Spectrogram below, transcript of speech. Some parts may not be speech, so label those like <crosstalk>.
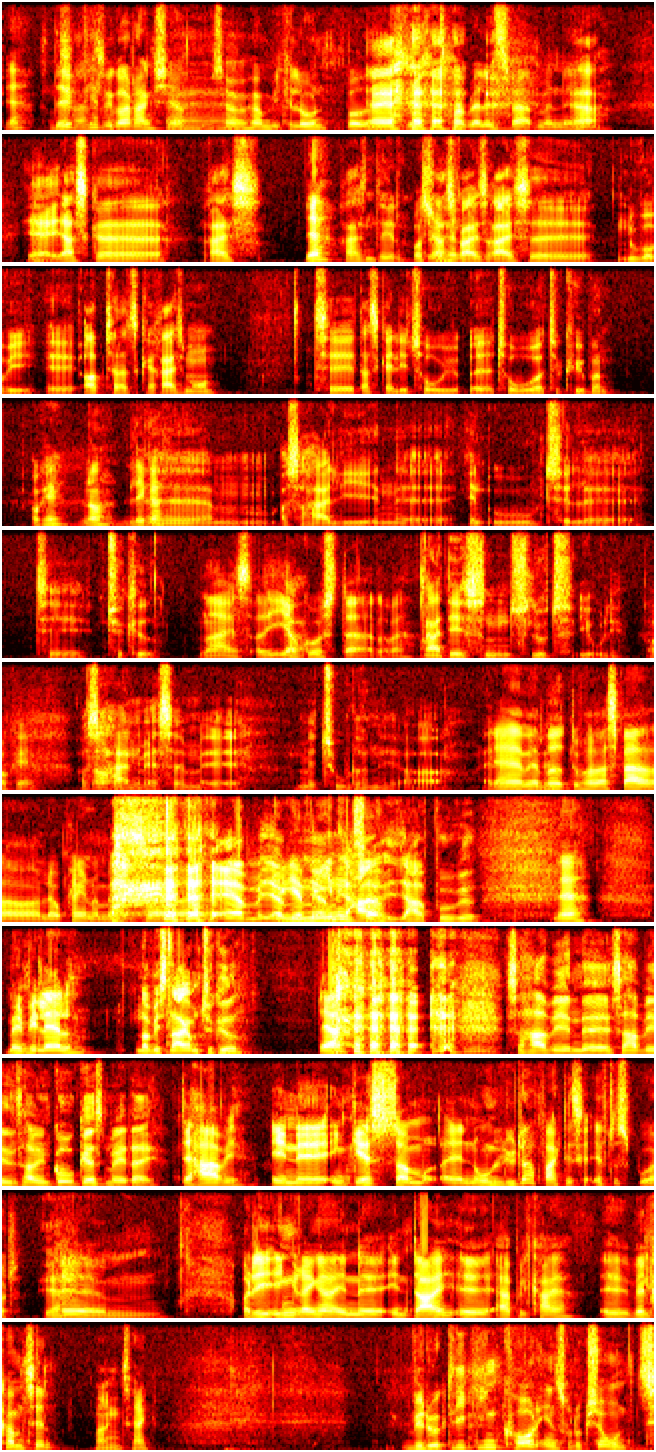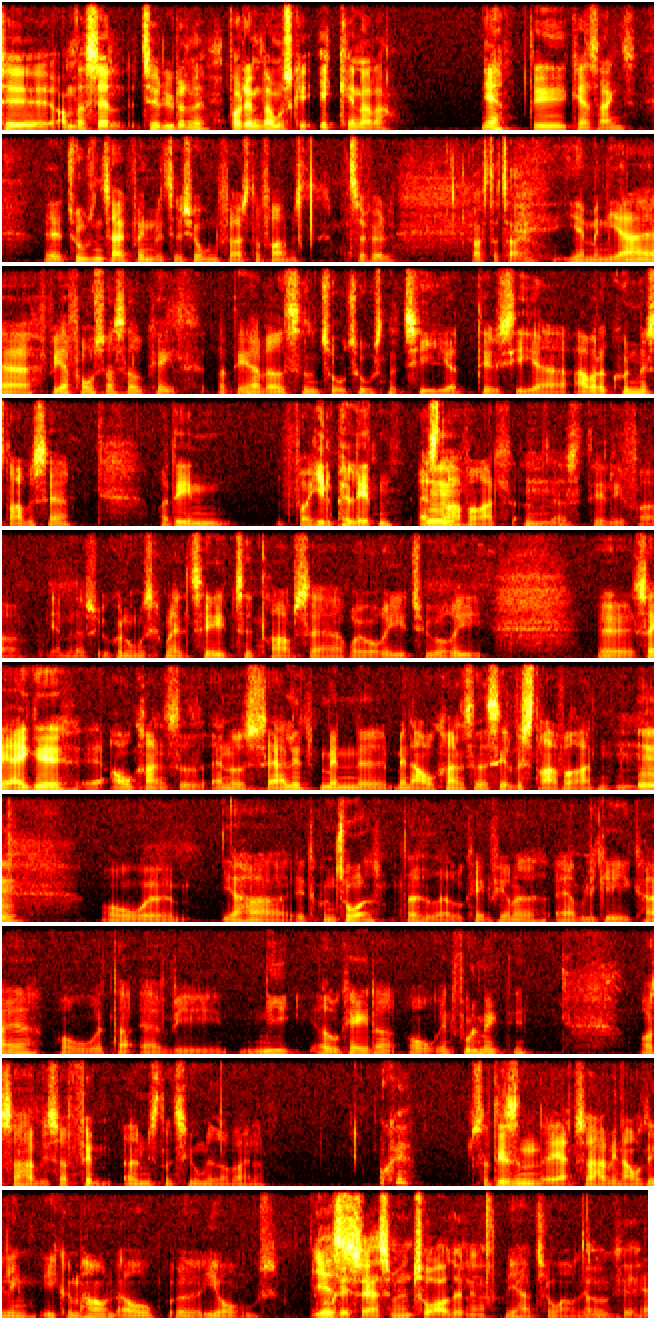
ja Sådan det kan vi godt arrangere. Ja, Ja, ja. Så må vi høre, om vi kan låne båden. Ja, ja. Det tror jeg bliver lidt svært, men... Øh, Ja. ja, jeg skal rejse. ja. Rejse en del. Hvor skal jeg skal hen? faktisk rejse, øh, nu hvor vi øh, optager, skal jeg rejse i morgen. Til, der skal jeg lige to, øh, to uger til Kyberen. Okay, nå, ligger. Øhm, og så har jeg lige en, øh, en uge til, øh, til Tyrkiet. Nice. Og det er i Ja. august der, eller hvad? Nej, det er sådan slut juli. Okay. Og så Nå, har jeg en okay. masse med, med tuterne og... alt Ja, men jeg ved, du har været svært at lave planer med, så... <laughs> ja, men, det giver mening, jeg, har, så. jeg har booket. ja. Men Bilal, Når vi snakker om Tyrkiet, ja, <laughs> så har vi en, øh, så har vi en, så har vi en god gæst med i dag. det har vi. En, øh, en gæst, som øh, nogle lytter faktisk har efterspurgt. Ja. Øhm, og det er ingen ringer end, øh, end dig, øh, Erbil Kaja. Øh, velkommen til. Mange tak. Vil du ikke lige give en kort introduktion til, om dig selv til lytterne, for dem, der måske ikke kender dig? Ja, det kan jeg sagtens. Uh, tusind tak for invitationen først og fremmest. Selvfølgelig. Første tak. Jamen, jeg er, jeg er forsvarsadvokat, og det har været siden 2010, og det vil sige, at jeg arbejder kun med straffesager, og det er inden for hele paletten af Mm. strafferet. Mm. Mm. Altså, det er lige fra jamen, altså, økonomisk kriminalitet til drabsager, røveri, tyveri. Uh, så jeg er ikke øh, afgrænset af noget særligt, men, uh, men afgrænset af selve strafferetten. Mm. Mm. Og øh, jeg har et kontor, der hedder advokatfirmaet RBG i Kaja, og øh, der er vi ni advokater og en fuldmægtig. Og så har vi så fem administrative medarbejdere. Okay. Så det er sådan, ja, så har vi en afdeling i København og øh, i Aarhus. Yes. Okay, så jeg har simpelthen to afdelinger. Vi har to afdelinger. Okay. Ja.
